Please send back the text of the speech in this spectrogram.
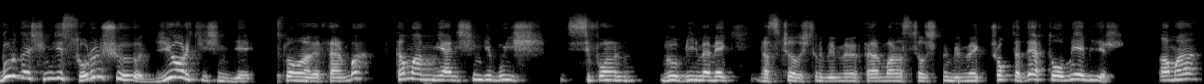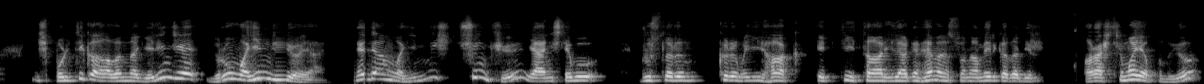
Burada şimdi sorun şu. Diyor ki şimdi Sloman ve Fernbach tamam yani şimdi bu iş sifonu bilmemek, nasıl çalıştığını bilmemek, fermuar nasıl çalıştığını bilmemek çok da dert olmayabilir. Ama iş politika alanına gelince durum vahim diyor yani. Neden vahimmiş? Çünkü yani işte bu Rusların Kırım'ı ilhak ettiği tarihlerden hemen sonra Amerika'da bir araştırma yapılıyor.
